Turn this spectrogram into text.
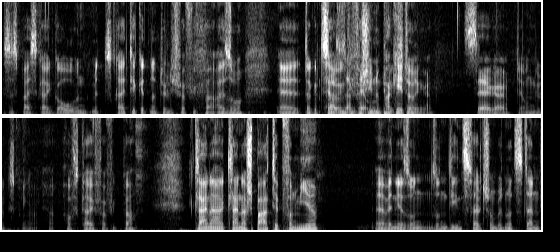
es ist bei Sky Go und mit Sky Ticket natürlich verfügbar. Also äh, da gibt es ja Also irgendwie verschiedene Pakete. Unglücksbringer. Sehr geil. Der Unglücksbringer, ja, auf Sky verfügbar. Kleiner, kleiner Spartipp von mir. Äh, wenn ihr so, so einen Dienst halt schon benutzt, dann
